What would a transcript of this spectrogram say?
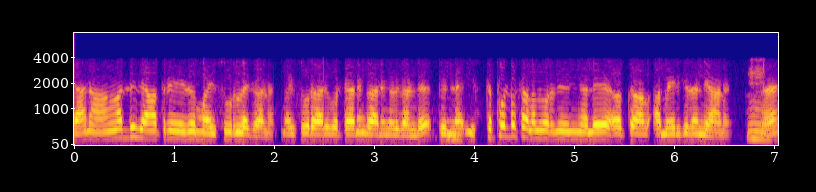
ഞാൻ ആദ്യം യാത്ര ചെയ്തത് മൈസൂരിലേക്കാണ്. മൈസൂർ ആലുകൊട്ടാരം കാര്യങ്ങൾ കണ്ട്. പിന്നെ ഇഷ്ടപ്പെട്ട സ്ഥലം എന്ന് പറഞ്ഞു കഴിഞ്ഞാൽ ഒക്കെ അമേരിക്ക തന്നെയാണ്. ഏഹ്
